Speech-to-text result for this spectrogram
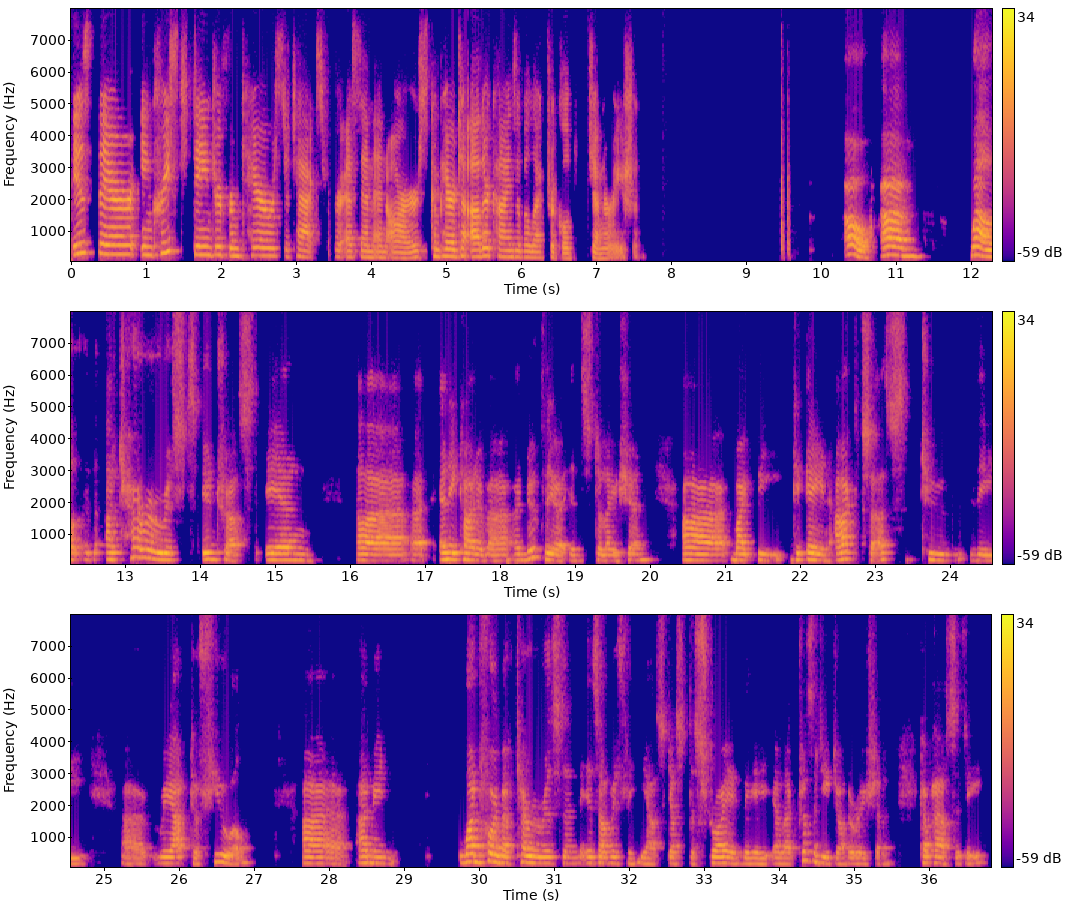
Is there increased danger from terrorist attacks for SMNRs compared to other kinds of electrical generation? Oh, um, well, a terrorist's interest in uh, uh, any kind of a, a nuclear installation uh, might be to gain access to the uh, reactor fuel. Uh, I mean, one form of terrorism is obviously, yes, just destroying the electricity generation capacity.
